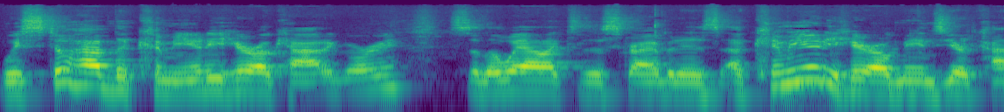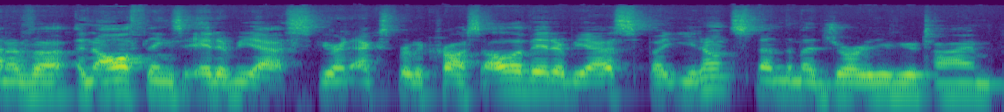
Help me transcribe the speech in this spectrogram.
We still have the community hero category. So the way I like to describe it is a community hero means you're kind of a, an all things AWS. You're an expert across all of AWS, but you don't spend the majority of your time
